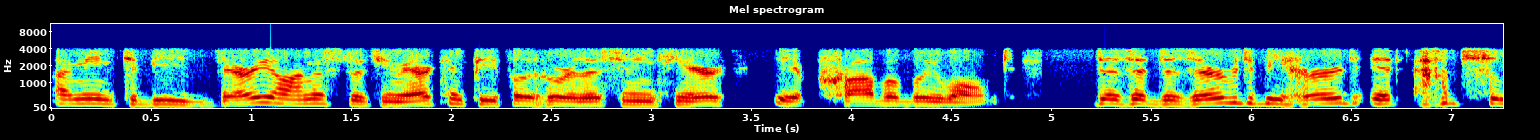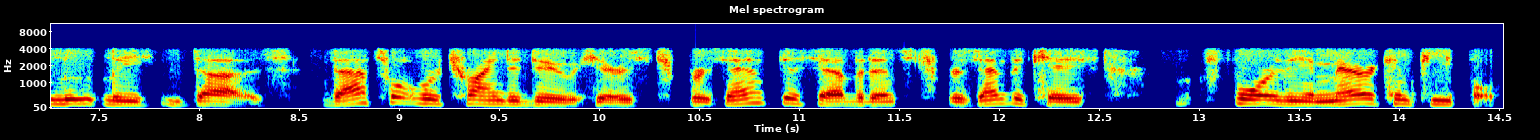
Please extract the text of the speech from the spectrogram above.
I mean, to be very honest with the American people who are listening here, it probably won't. Does it deserve to be heard? It absolutely does. That's what we're trying to do here: is to present this evidence, to present the case for the American people.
